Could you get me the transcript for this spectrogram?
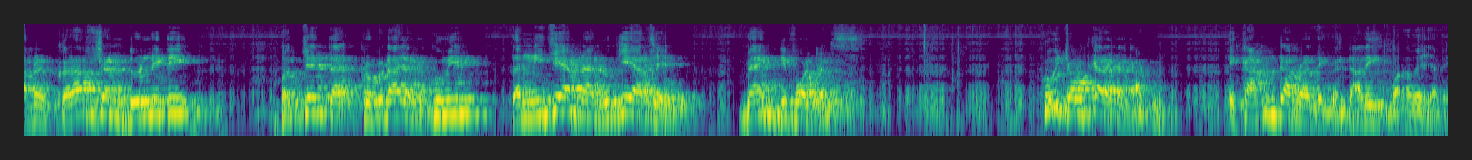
আপনার করাপশন দুর্নীতি হচ্ছে তার ক্রোকোডাইল কুমির। তার নিচে আপনার লুকিয়ে আছে ব্যাংক ডিফল্টার্স খুবই চমৎকার একটা কার্টুন এই কার্টুনটা আপনারা দেখবেন, তাহলেই বড় হয়ে যাবে।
